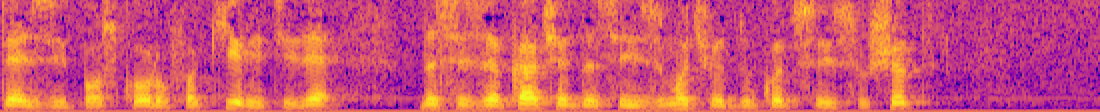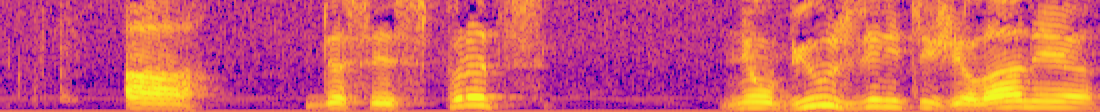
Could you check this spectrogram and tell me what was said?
тези, по-скоро факирите, не? да се закачат, да се измъчват, докато се изсушат, а да се спрат необюздените желания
